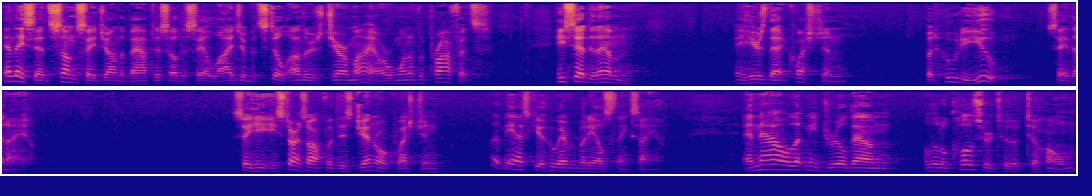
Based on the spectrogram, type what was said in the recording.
And they said, Some say John the Baptist, others say Elijah, but still others Jeremiah or one of the prophets. He said to them, Hey, here's that question, but who do you say that I am? So he, he starts off with this general question let me ask you who everybody else thinks I am. And now let me drill down a little closer to, to home.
